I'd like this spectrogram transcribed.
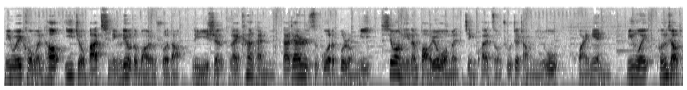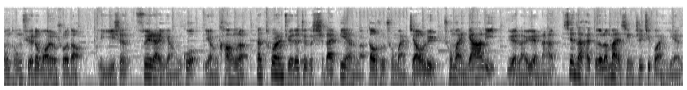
名为孔文涛一九八七零六的网友说道：“李医生，来看看你，大家日子过得不容易，希望你能保佑我们尽快走出这场迷雾。”怀念你，名为彭晓彤同学的网友说道：“李医生虽然阳过、阳康了，但突然觉得这个时代变了，到处充满焦虑，充满压力，越来越难。现在还得了慢性支气管炎，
